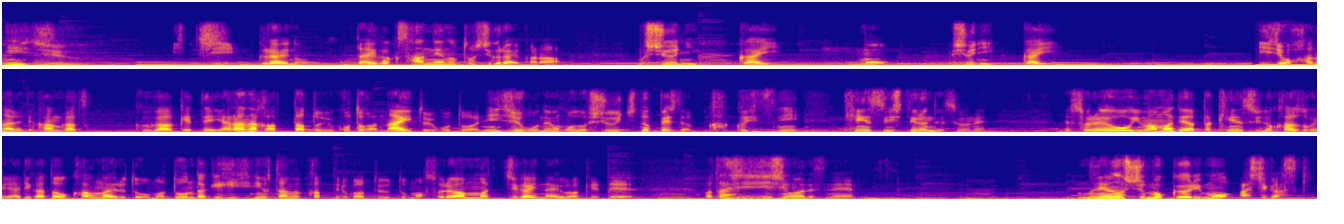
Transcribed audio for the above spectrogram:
21ぐらいの大学3年の年ぐらいから、もう週に1回も、週に1回以上離れて感覚が空けてやらなかったということがないということは25年ほど週1のペースでは確実に懸垂してるんですよね。それを今までやった懸垂の数とかやり方を考えると、まあ、どんだけ肘に負担がかかってるかというと、まあ、それは間違いないわけで私自身はですね胸の種目よりも足が好き。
